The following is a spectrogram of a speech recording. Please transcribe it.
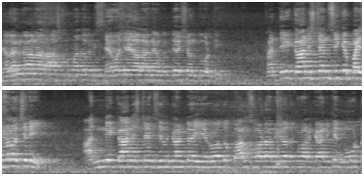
తెలంగాణ రాష్ట్ర ప్రజలకు సేవ చేయాలనే ఉద్దేశంతో ప్రతి కాన్స్టిట్యున్సీకి పైసలు వచ్చినాయి. అన్ని కాన్స్టిట్యున్సీల కంటే ఈరోజు బాన్స్వాడ నియోజకవర్గానికి నూట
